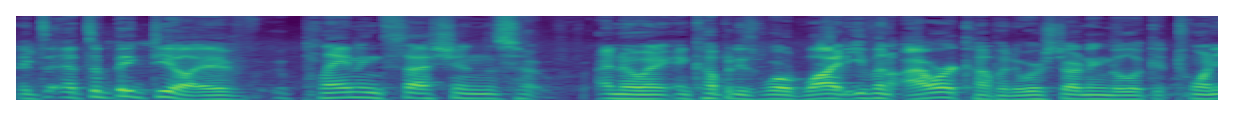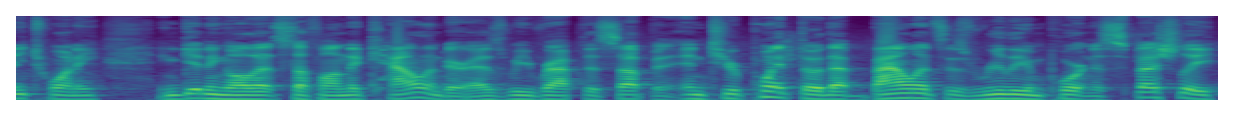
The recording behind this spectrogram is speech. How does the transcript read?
It's, it's a big deal. If planning sessions I know in companies worldwide, even our company, we're starting to look at 2020 and getting all that stuff on the calendar as we wrap this up. And to your point, though, that balance is really important, especially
